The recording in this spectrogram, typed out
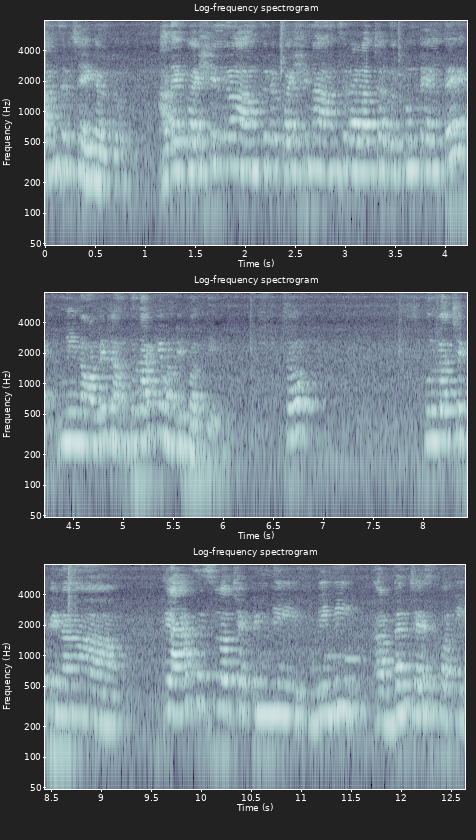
ఆన్సర్ చేయగలరు. అదే క్వశ్చన్ ఆన్సర్ క్వశ్చన్ ఆన్సర్ అలా చదువుకుంటూ వెళ్తే మీ నాలెడ్జ్ అంతదాకే ఉండిపోద్ది. సో స్కూల్లో చెప్పిన క్లాసెస్లో చెప్పింది విని అర్థం చేసుకొని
